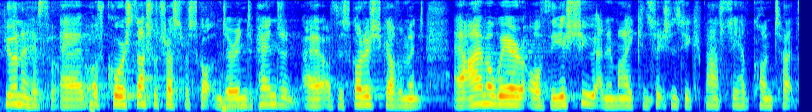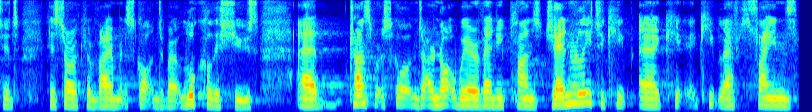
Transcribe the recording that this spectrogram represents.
Fiona Hislop. Uh, of course, National Trust for Scotland are independent uh, of the Scottish Government. Uh, I am aware of the issue and in my constituency capacity have contacted Historic Environment Scotland about local issues. Uh, Transport Scotland are not aware of any plans generally to keep, uh, keep left signs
